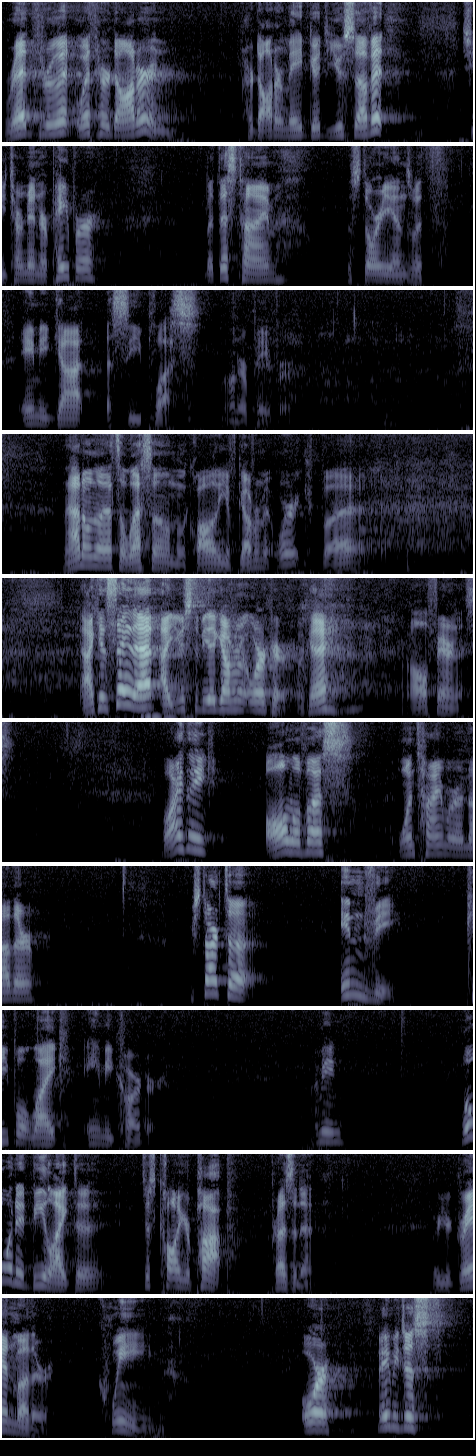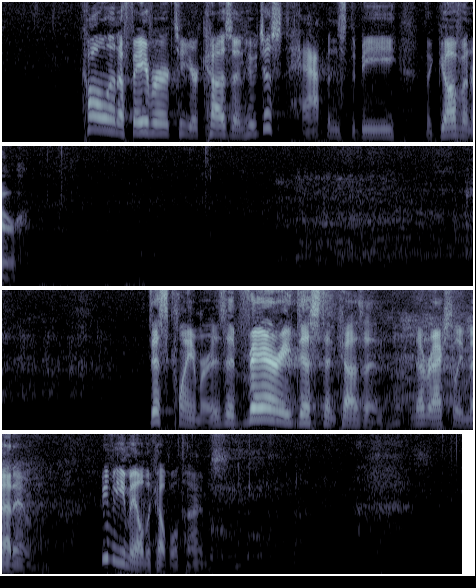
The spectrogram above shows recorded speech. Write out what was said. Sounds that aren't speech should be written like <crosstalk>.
read through it with her daughter, and her daughter made good use of it. She turned in her paper, but this time the story ends with Amy got a C plus on her paper. Now, I don't know that's a lesson on the quality of government work, but I can say that. I used to be a government worker, okay? All fairness. Well, I think all of us, at one time or another, we start to envy people like Amy Carter. I mean, what would it be like to just call your pop president or your grandmother queen? Or maybe just call in a favor to your cousin who just happens to be the governor. Disclaimer is a very distant cousin. Never actually met him. We've emailed a couple of times.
